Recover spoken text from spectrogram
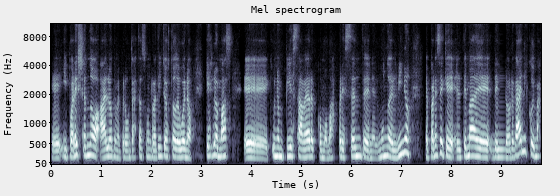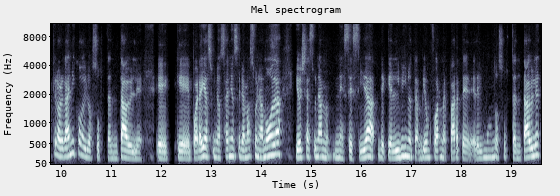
eh, y por ahí yendo a algo que me preguntaste hace un ratito, esto de, bueno, ¿qué es lo más que uno empieza a ver como más presente en el mundo del vino? Me parece que el tema de, del orgánico, y más que lo orgánico, de lo sustentable, que por ahí hace unos años era más una moda y hoy ya es una necesidad de que el vino también forme parte del mundo sustentable,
